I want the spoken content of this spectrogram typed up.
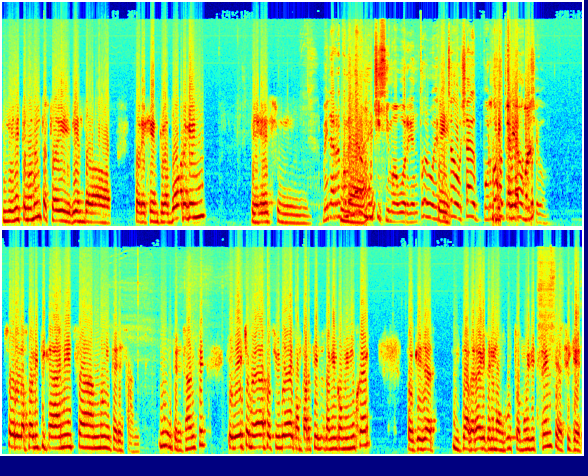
y en este momento estoy viendo, por ejemplo, Borgen, que es un... Me la recomendaron muchísimo a Borgen, todo lo he escuchado ya por dos o tres lados me llegó. Sobre la política danesa, muy interesante, muy interesante, que de hecho me da la posibilidad de compartirlo también con mi mujer, porque ella la verdad que tenemos gustos muy diferentes, así que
